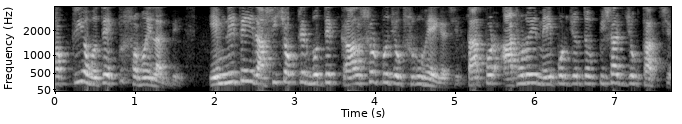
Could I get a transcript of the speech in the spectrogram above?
সক্রিয় হতে একটু সময় লাগবে। এমনিতেই রাশিচক্রের মধ্যে কালসর্প যোগ শুরু হয়ে গেছে। তারপর আঠেরোই মে পর্যন্ত পিসাজ যোগ থাকছে।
